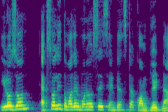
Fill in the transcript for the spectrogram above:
ইরোজন অ্যাকচুয়ালি তোমাদের মনে হচ্ছে এই সেন্টেন্সটা কমপ্লিট না।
